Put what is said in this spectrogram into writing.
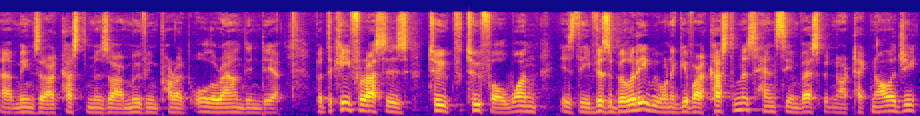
uh, means that our customers are moving product all around India. But the key for us is two, twofold. One is the visibility we want to give our customers, hence the investment in our technology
